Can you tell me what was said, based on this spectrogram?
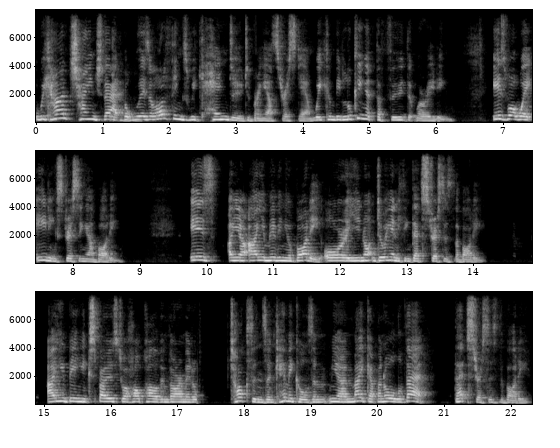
we can't change that. But there's a lot of things we can do to bring our stress down. We can be looking at the food that we're eating. Is what we're eating stressing our body? Is you know, are you moving your body, or are you not doing anything that stresses the body? Are you being exposed to a whole pile of environmental toxins and chemicals and you know makeup and all of that? That stresses the body.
